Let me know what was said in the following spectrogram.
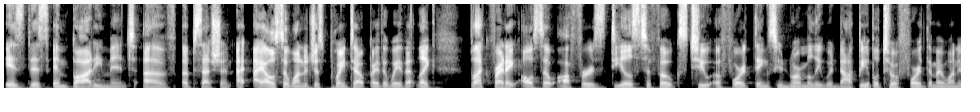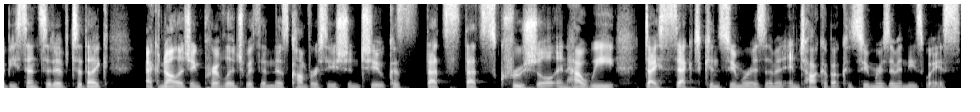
is this embodiment of obsession. I, I, also want to just point out, by the way, that like Black Friday also offers deals to folks to afford things who normally would not be able to afford them. I want to be sensitive to like acknowledging privilege within this conversation too, because that's that's crucial in how we dissect consumerism and, and talk about consumerism in these ways.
